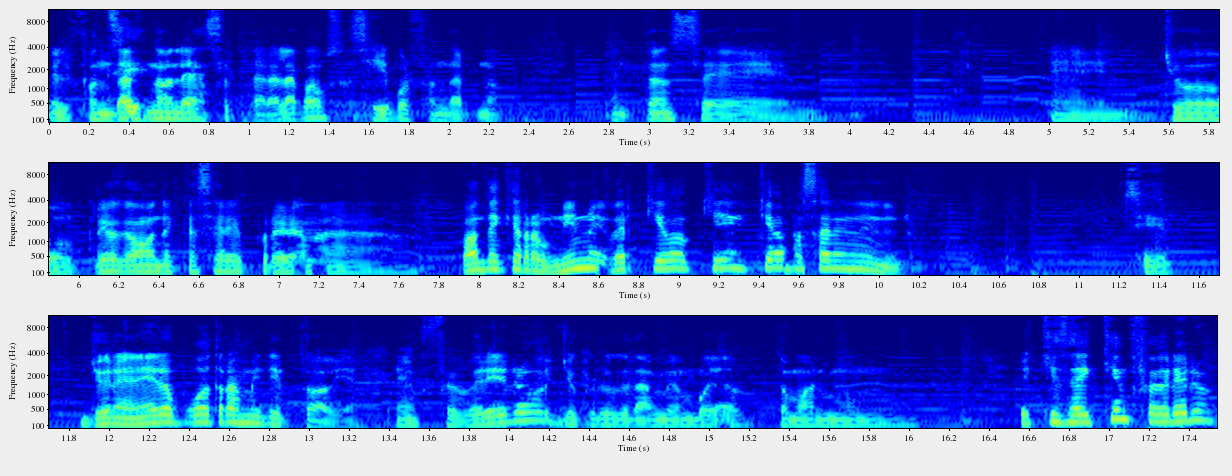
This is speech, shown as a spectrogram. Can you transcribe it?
el Fondat no le aceptará la pausa. Sí, por Fondat no. Entonces, eh, yo creo que vamos a tener que hacer el programa. Vamos a tener que reunirnos y ver qué va, qué, qué va a pasar en enero. Sí. Yo en enero puedo transmitir todavía. En febrero yo creo que también voy a tomarme un... Es que, ¿sabes qué? En febrero,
